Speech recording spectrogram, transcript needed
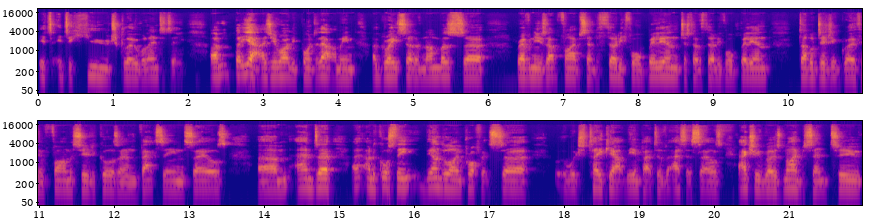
it's it's a huge global entity. Um, but yeah, as you rightly pointed out, I mean, a great set of numbers. Uh, revenues up five percent to thirty four billion, just over thirty four billion. Double digit growth in pharmaceuticals and vaccine sales. Um, and uh, and of course the the underlying profits uh, which take out the impact of asset sales, actually rose nine percent to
